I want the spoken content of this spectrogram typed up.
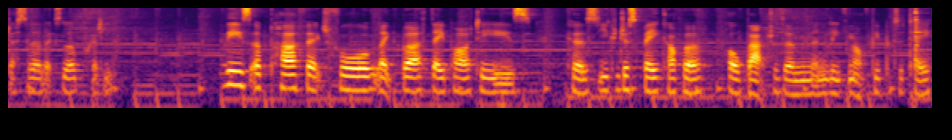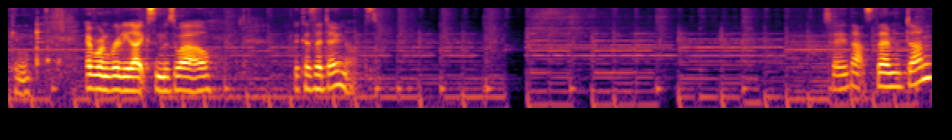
just so that it looks a little pretty. These are perfect for like birthday parties because you can just bake up a whole batch of them and then leave them out for people to take and everyone really likes them as well because they're donuts. So that's them done.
